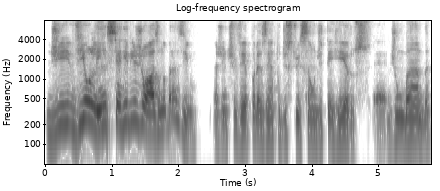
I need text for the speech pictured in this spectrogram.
de violência religiosa no Brasil. A gente vê, por exemplo, destruição de terreiros é, de Umbanda,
